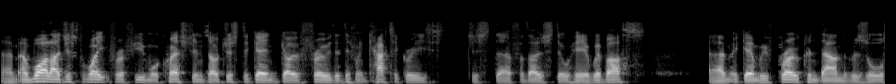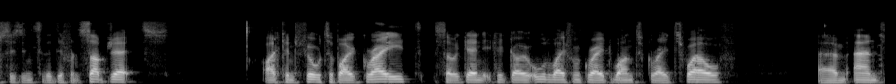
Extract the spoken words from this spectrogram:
Um, and while I just wait for a few more questions, I'll just again go through the different categories just uh, for those still here with us. Um, again, we've broken down the resources into the different subjects. I can filter by grade. So again, it could go all the way from grade one to grade 12. Um, and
